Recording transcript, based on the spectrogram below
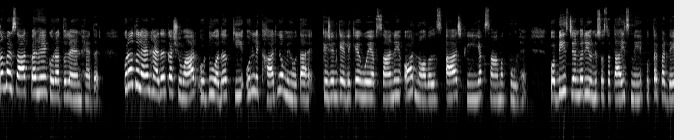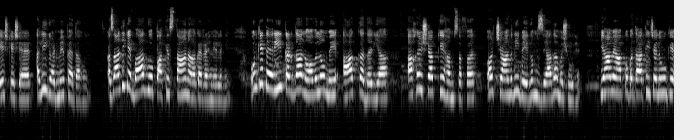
नंबर सात पर हैं कुरतुलैन हैदर। कुरतुलैन हैदर का शुमार उर्दू अदब की उन लिखारियों में होता है कि जिनके लिखे हुए अफसाने और नावल्स आज भी यकसा मकबूल हैं। वो 20 जनवरी 1927 में उत्तर प्रदेश के शहर अलीगढ़ में पैदा हुई। आज़ादी के बाद वो पाकिस्तान आकर रहने लगी। उनके तहरीर करदा नावलों में आग का दरिया, आखिर शब के हम सफ़र और चांदनी बेगम ज़्यादा मशहूर हैं। यहाँ मैं आपको बताती चलूँ कि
